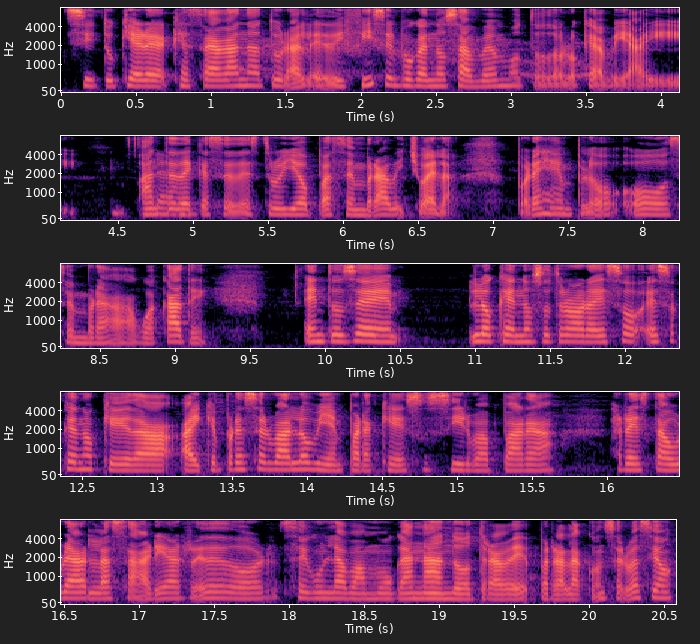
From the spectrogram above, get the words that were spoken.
Si tú quieres que se haga natural, es difícil porque no sabemos todo lo que había ahí antes de que se destruyó para sembrar bichuela, por ejemplo, o sembrar aguacate. Entonces, lo que nosotros ahora, eso, eso que nos queda, hay que preservarlo bien para que eso sirva para restaurar las áreas alrededor según la vamos ganando otra vez para la conservación.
